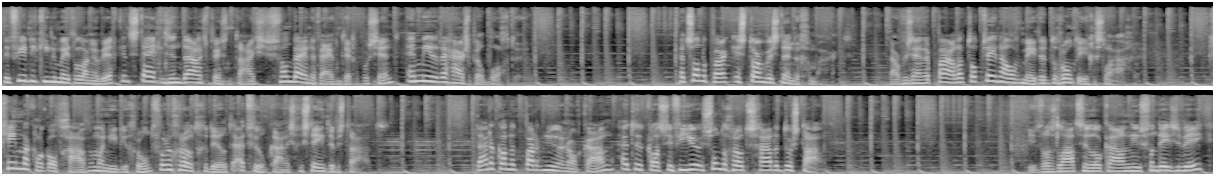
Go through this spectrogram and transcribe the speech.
De 14 kilometer lange weg kent stijgings- en dalingspercentages van bijna 35% en meerdere haarspelbochten. Het zonnepark is stormbestendig gemaakt. Daarvoor zijn er palen tot 2,5 meter de grond ingeslagen. Geen makkelijke opgave wanneer die grond voor een groot gedeelte uit vulkanisch gesteente bestaat. Daardoor kan het park nu een orkaan uit de klasse 4 zonder grote schade doorstaan. Dit was het laatste in lokale nieuws van deze week.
